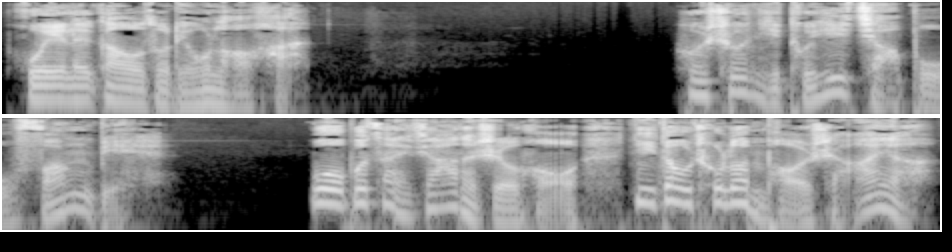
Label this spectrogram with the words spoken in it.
回来告诉刘老汉。我说你腿脚不方便，我不在家的时候，你到处乱跑啥呀？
